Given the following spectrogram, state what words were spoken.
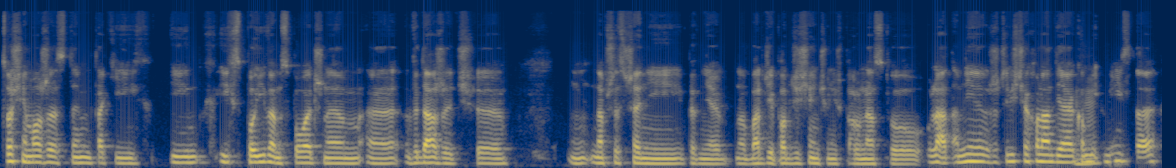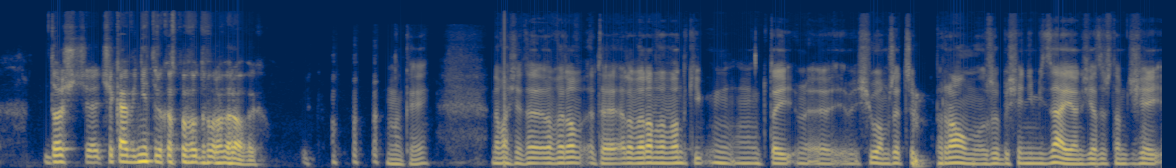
co się może z tym takich ich, ich spoiwem społecznym e, wydarzyć e, na przestrzeni pewnie no, bardziej po 10 niż parunastu lat. A mnie rzeczywiście Holandia jako Mhm. mi- miejsce dość e, ciekawi nie tylko z powodów rowerowych. Okej. No właśnie, te rowerowe, te rowerowe wątki mm, mm, tutaj e, siłą rzeczy prom, żeby się nimi zająć. Ja zresztą dzisiaj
